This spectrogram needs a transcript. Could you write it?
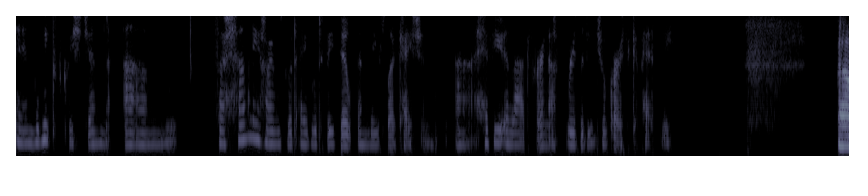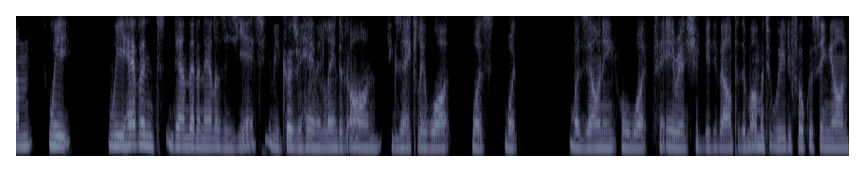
And the next question, um, so how many homes would able to be built in these locations? Uh, have you allowed for enough residential growth capacity? Um, we we haven't done that analysis yet because we haven't landed on exactly what was what what zoning or what area should be developed at the moment. We're really focusing on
